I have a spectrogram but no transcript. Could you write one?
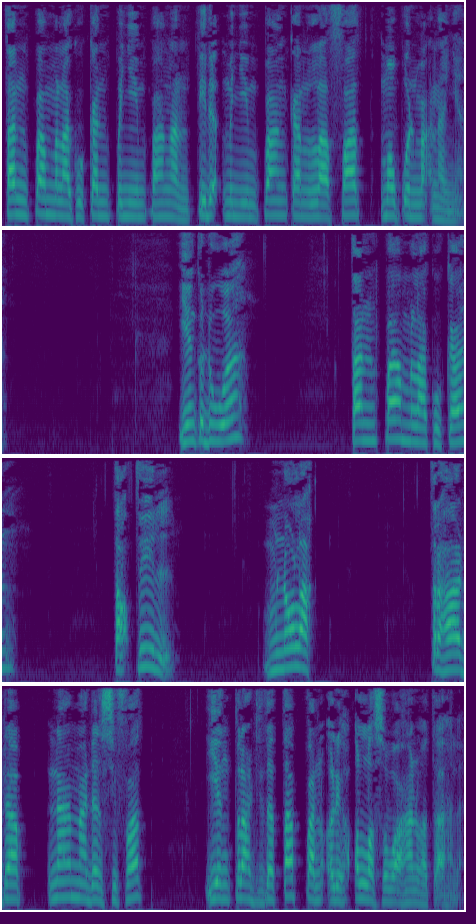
Tanpa melakukan penyimpangan, tidak menyimpangkan lafaz maupun maknanya. Yang kedua, tanpa melakukan takfil, menolak terhadap nama dan sifat yang telah ditetapkan oleh Allah Subhanahu wa taala.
